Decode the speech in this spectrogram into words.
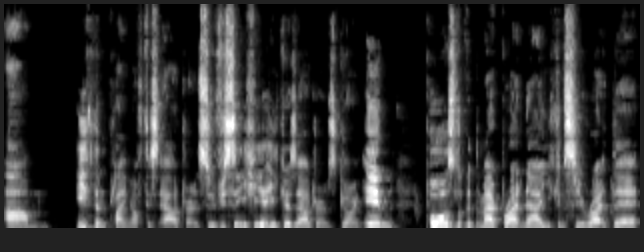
um Ethan playing off this owl drone. So if you see here, Hiko's owl drone's going in. Pause, look at the map right now. You can see right there,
